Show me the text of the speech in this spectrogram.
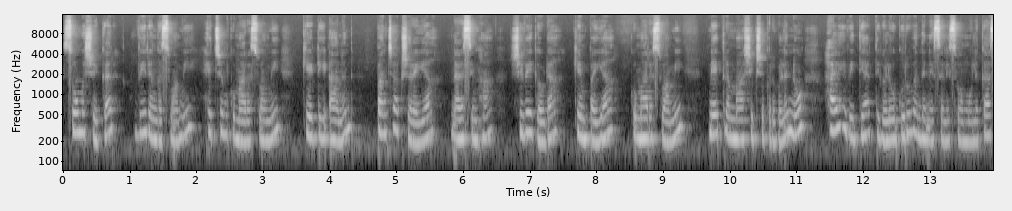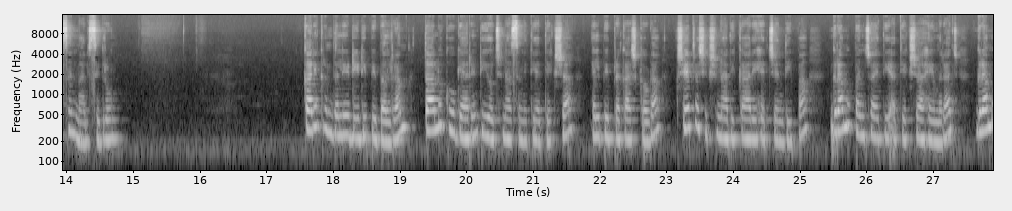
Somashekhar, Virangaswamy H M Kumaraswamy, KT Anand, Panchaksharaiah, Narasimha, Shivegowda, Kempaiah, Kumaraswamy Nethramma ಶಿಕ್ಷಕರುಗಳನ್ನು ಹಳೆಯ ವಿದ್ಯಾರ್ಥಿಗಳು ಗುರುವಂದನೆ ಸಲ್ಲಿಸುವ ಮೂಲಕ ಸನ್ಮಾನಿಸಿದರು. ಕಾರ್ಯಕ್ರಮದಲ್ಲಿ ಡಿಡಿಪಿ ಬಲರಾಮ್ ತಾಲೂಕು ಗ್ಯಾರಂಟಿ ಯೋಜನಾ ಸಮಿತಿ ಅಧ್ಯಕ್ಷ ಎಲ್ಪಿ ಪ್ರಕಾಶ್ ಗೌಡ, ಕ್ಷೇತ್ರ ಶಿಕ್ಷಣಾಧಿಕಾರಿ ಎಚ್ ಎನ್ ದೀಪ, ಗ್ರಾಮ ಪಂಚಾಯಿತಿ ಅಧ್ಯಕ್ಷ ಹೇಮರಾಜ್, ಗ್ರಾಮ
